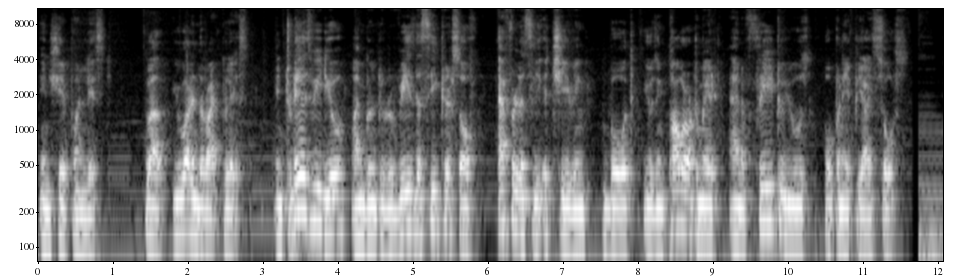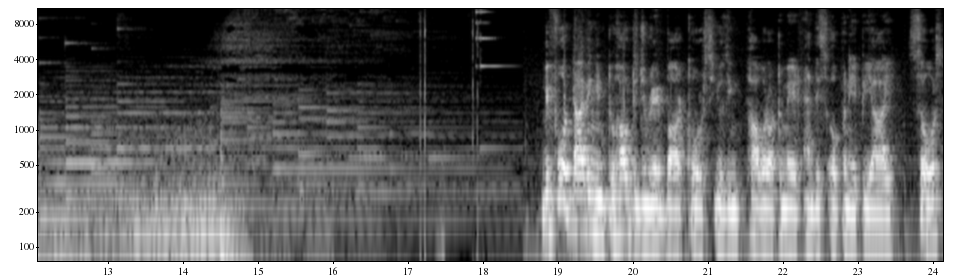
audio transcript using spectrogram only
in SharePoint list? Well, you are in the right place. In today's video, I'm going to reveal the secrets of effortlessly achieving both using Power Automate and a free to use OpenAPI source. Before diving into how to generate barcodes using Power Automate and this open API source,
